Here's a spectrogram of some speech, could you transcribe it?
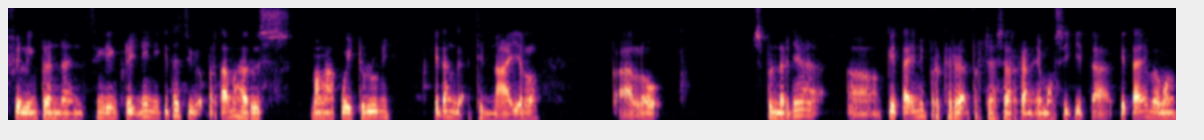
feeling brain dan thinking brain ini kita juga pertama harus mengakui dulu nih kita nggak denial kalau sebenarnya uh, kita ini bergerak berdasarkan emosi kita kita memang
